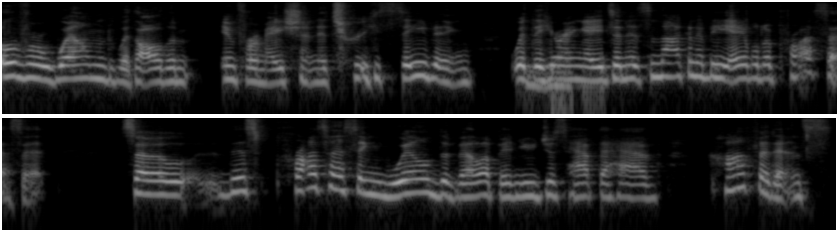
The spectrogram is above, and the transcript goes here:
overwhelmed with all the information it's receiving with the mm-hmm. hearing aids and it's not going to be able to process it. So this processing will develop and you just have to have confidence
